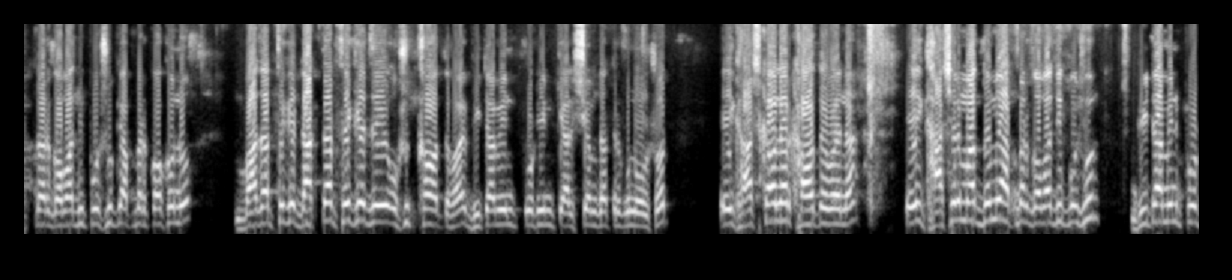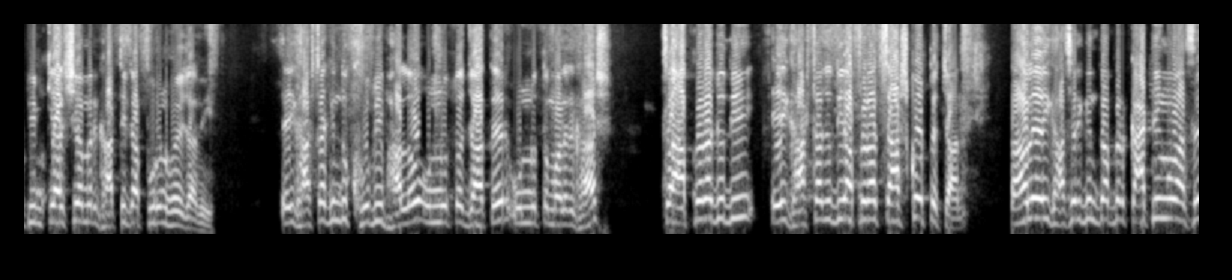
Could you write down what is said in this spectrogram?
আপনার গবাদি পশুকে আপনার কখনো বাজার থেকে, ডাক্তার থেকে যে ওষুধ খাওয়াতে হয়, ভিটামিন, প্রোটিন, ক্যালসিয়াম জাতের কোনো ঔষধ, এই ঘাস খাওয়ালে আর খাওয়াতে হয় না। এই ঘাসের মাধ্যমে আপনার গবাদি পশুর ভিটামিন, প্রোটিন, ক্যালসিয়ামের ঘাটতিটা পূরণ হয়ে যাবে। এই ঘাসটা কিন্তু খুবই ভালো, উন্নত জাতের, উন্নত মানের ঘাস। তো আপনারা যদি এই ঘাসটা যদি আপনারা চাষ করতে চান, তাহলে এই ঘাসের কিন্তু আপনার কাটিংও আছে,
